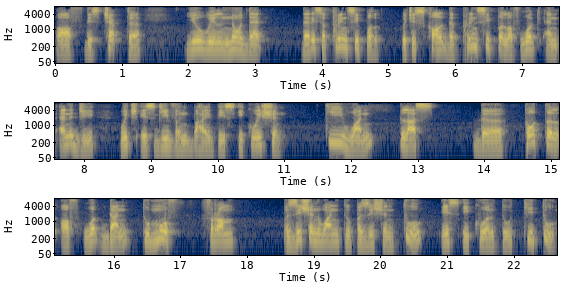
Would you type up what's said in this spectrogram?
of this chapter, you will know that there is a principle which is called the principle of work and energy which is given by this equation T1 plus the total of work done to move from position 1 to position 2 is equal to T2.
